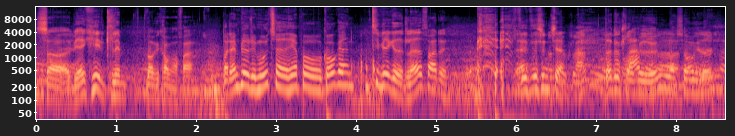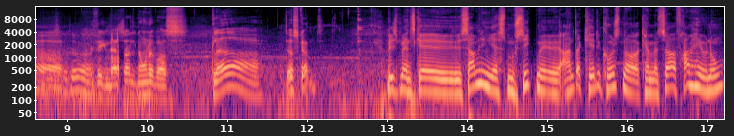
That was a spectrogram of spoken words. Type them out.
Så vi har ikke helt glemt, hvor vi kommer fra. Hvordan blev det modtaget her på gågaden? De virkede glade for det. det, det synes jeg. Der er du klappet. øl og så øl, og vi fik endda solgt nogle af vores plader, og det var skønt. Hvis man skal øh, sammenligne jeres musik med andre kendte kunstnere, kan man så fremhæve nogen?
